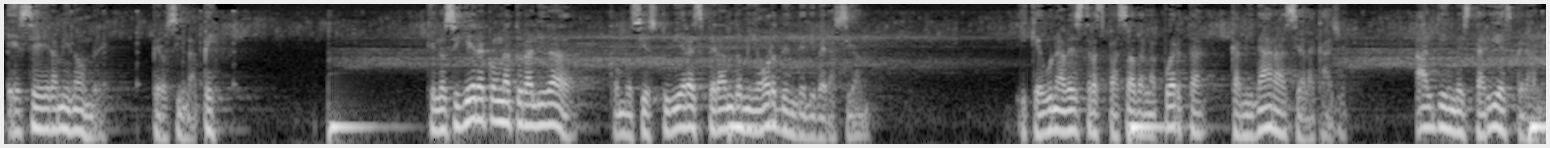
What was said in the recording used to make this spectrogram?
Ese era mi nombre, pero sin la P. Que lo siguiera con naturalidad, como si estuviera esperando mi orden de liberación. Y que una vez traspasada la puerta, caminara hacia la calle. Alguien me estaría esperando.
